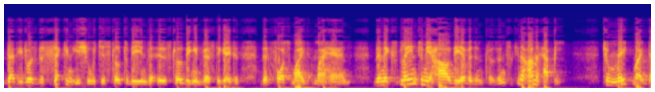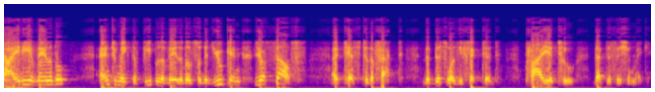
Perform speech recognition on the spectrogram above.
that it was the second issue, which is still to be is still being investigated, that forced my my hand, then explain to me how the evidence is. And you know, I'm happy to make my diary available and to make the people available so that you can yourself attest to the fact that this was effected prior to that decision making.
